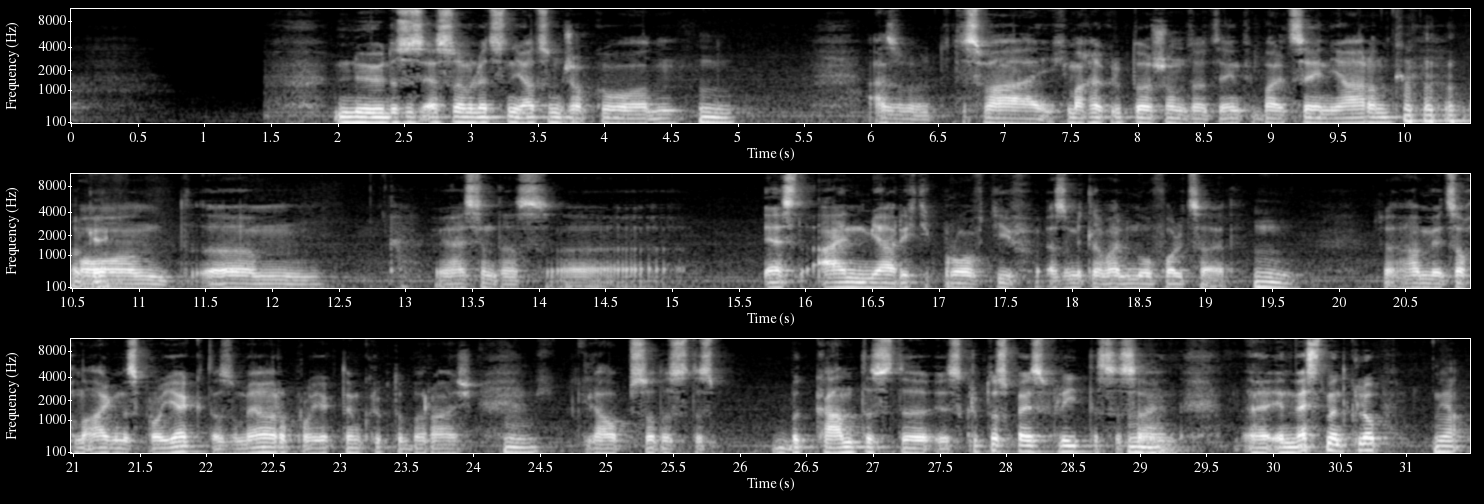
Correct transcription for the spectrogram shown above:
Nö, das ist erst so im letzten Jahr zum Job geworden. Hm. Also das war, ich mache Krypto schon seit irgendwie bald zehn Jahren okay. und ähm, wie heißt denn das? Äh, erst ein Jahr richtig proaktiv, also mittlerweile nur Vollzeit. Hm. Da haben wir jetzt auch ein eigenes Projekt, also mehrere Projekte im Kryptobereich. Hm. Ich glaube, so dass das bekannteste ist CryptoSpace Fleet, das ist hm. ein äh, Investmentclub. Ja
